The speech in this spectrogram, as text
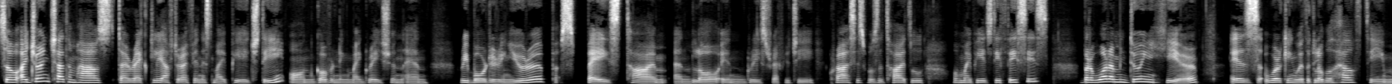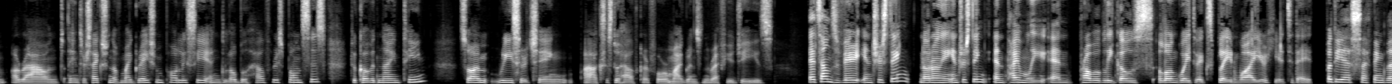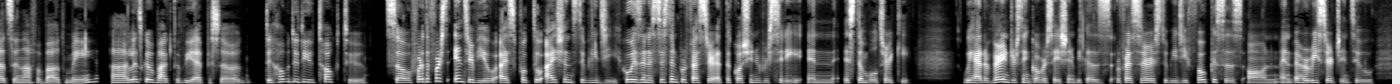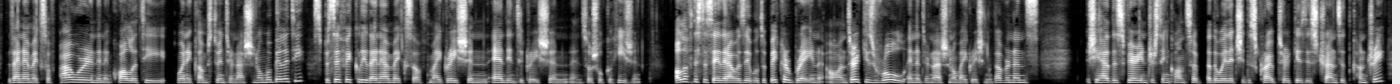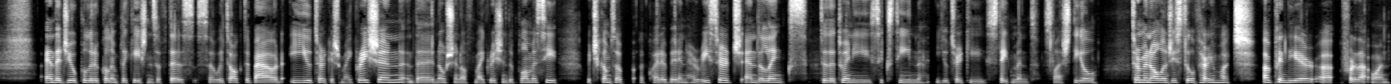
So, I joined Chatham House directly after I finished my PhD on governing migration and rebordering Europe. Space, Time, and Law in Greece Refugee Crisis was the title of my PhD thesis. But what I'm doing here is working with the global health team around the intersection of migration policy and global health responses to COVID 19. So I'm researching access to healthcare for migrants and refugees. That sounds very interesting, not only interesting and timely, and probably goes a long way to explain why you're here today. But yes, I think that's enough about me. Uh, let's go back to the episode. Who did you talk to? So, for the first interview, I spoke to Ayşen Üstübici, who is an assistant professor at the Koç University in Istanbul, Turkey. We had a very interesting conversation because Professor Üstübici focuses on and her research into the dynamics of power and inequality when it comes to international mobility, specifically dynamics of migration and integration and social cohesion. All of this to say that I was able to pick her brain on Turkey's role in international migration governance she had this very interesting concept, the way that she described Turkey as this transit country and the geopolitical implications of this. So we talked about EU Turkish migration, the notion of migration diplomacy, which comes up uh, quite a bit in her research, and the links to the 2016 EU Turkey statement slash deal. Terminology is still very much up in the air uh, for that one.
